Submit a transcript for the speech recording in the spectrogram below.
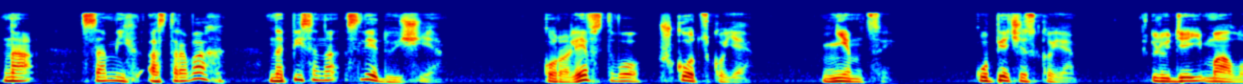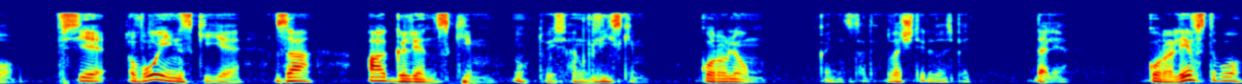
На самих островах написано следующее. Королевство Шкотское. Немцы. Купеческое. Людей мало. Все воинские за Агленским, ну, то есть английским, королем. Конец статы. 24-25. Далее. Королевство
